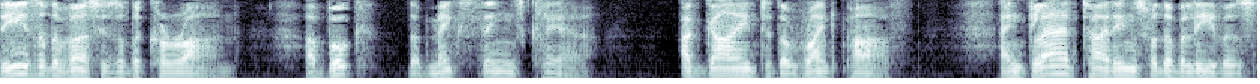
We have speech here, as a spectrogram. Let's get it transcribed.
These are the verses of the Quran, a book that makes things clear, a guide to the right path, and glad tidings for the believers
